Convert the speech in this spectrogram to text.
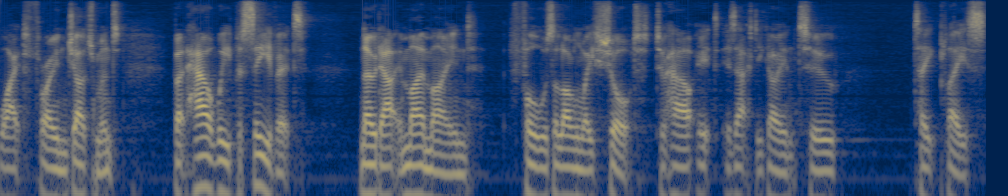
white throne judgment, but how we perceive it, no doubt in my mind, falls a long way short to how it is actually going to take place.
